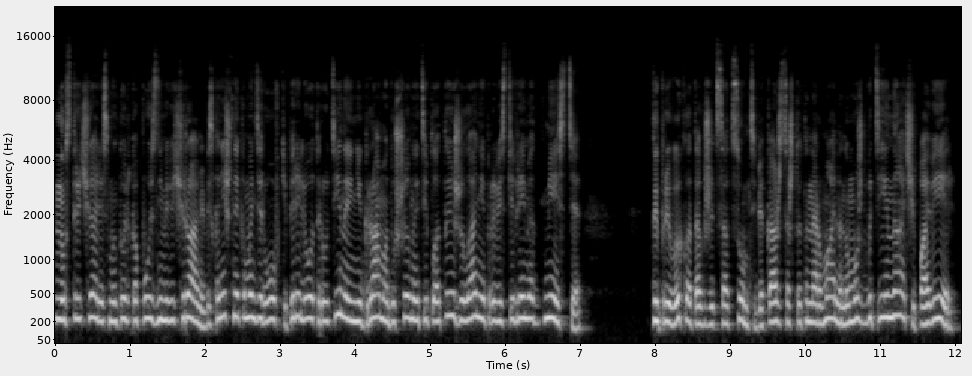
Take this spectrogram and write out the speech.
Но встречались мы только поздними вечерами, бесконечные командировки, перелеты, рутина и ни грамма душевной теплоты и желания провести время вместе. Ты привыкла так жить с отцом, тебе кажется, что это нормально, но может быть и иначе, поверь.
